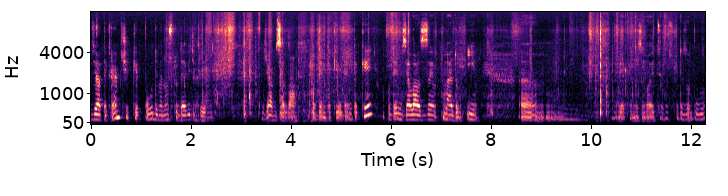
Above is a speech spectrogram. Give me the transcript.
взяти кремчики по 99 гривень. Я взяла один такий, один такий, один взяла з медом і, е, як він називається, господи, забула.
